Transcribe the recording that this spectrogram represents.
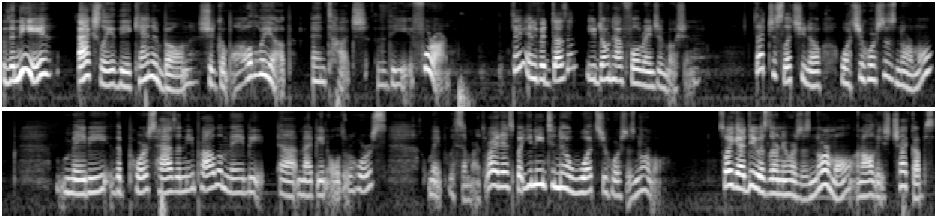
the knee, actually, the cannon bone should come all the way up and touch the forearm. Okay, and if it doesn't, you don't have full range of motion. That just lets you know what your horse is normal. Maybe the horse has a knee problem. Maybe uh, might be an older horse, maybe with some arthritis. But you need to know what's your horse's normal. So all you gotta do is learn your horse's normal on all these checkups,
